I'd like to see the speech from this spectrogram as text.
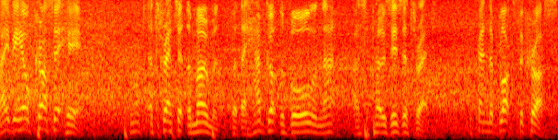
Maybe he'll cross it here. Not a threat at the moment, but they have got the ball, and that, I suppose, is a threat. Defender blocks the cross.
